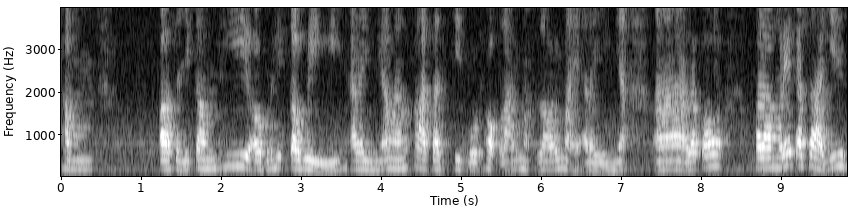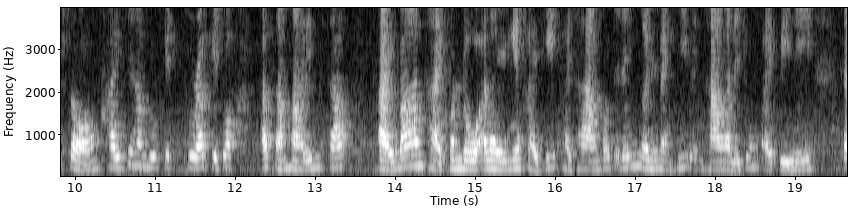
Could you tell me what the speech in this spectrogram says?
ทำ เออสัญญกรรมที่เออประเทศเกาหลีอะไรอย่างเงี้ยนะผ่าตัดฉีดโบท็อกซ์ร้อยร้อยไหมอะไรอย่างเงี้ยอ่าแล้วก็พลังเลขกษัตริย์22 ใครที่ทำธุรกิจธุรกิจพวกอสังหาริมทรัพย์ ขายบ้านขายคอนโดอะไรอย่างเงี้ยขายที่ขายทางก็จะได้เงินแบ่งที่แบ่งทางกันในช่วงปลายปีนี้ใคร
